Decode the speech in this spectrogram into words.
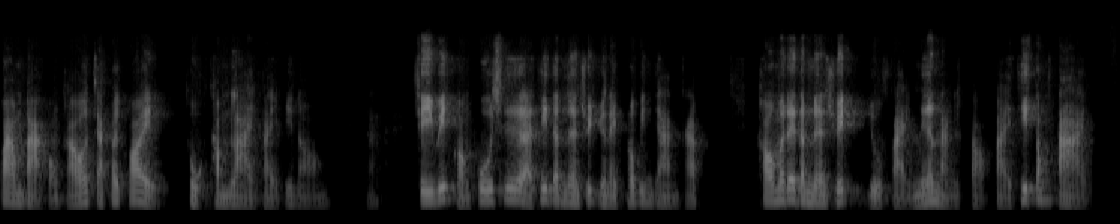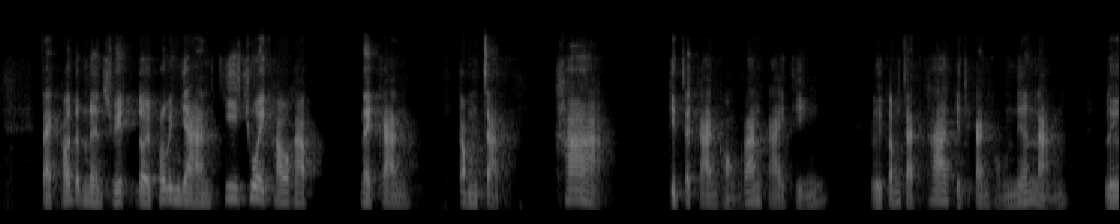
ความบาปของเขาจะค่อยๆถูกทำลายไปพี่น้องนะชีวิตของผู้เชื่อที่ดำเนินชีวิตอยู่ในพระวิญญาณครับ เขาไม่ได้ดำเนินชีวิตอยู่ฝ่ายเนื้อหนังอีกต่อไปที่ต้องตาย แต่เขาดำเนินชีวิตโดยพระวิญญาณที่ช่วยเขาครับ ในการกำจัดฆ่ากิจการของร่างกายทิ้ง หรือกำจัดฆ่ากิจการของเนื้อหนัง หรือ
